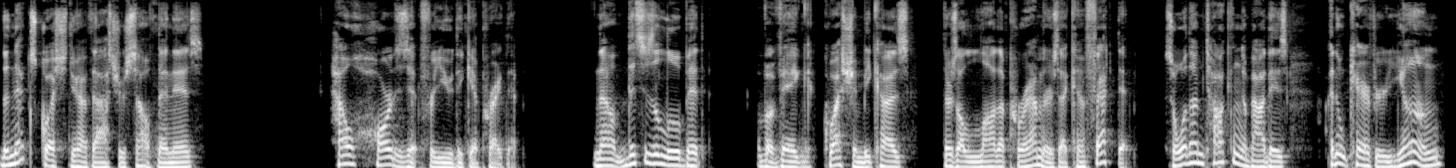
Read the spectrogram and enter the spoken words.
The next question you have to ask yourself then is how hard is it for you to get pregnant? Now, this is a little bit of a vague question because there's a lot of parameters that can affect it. So, what I'm talking about is I don't care if you're young,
